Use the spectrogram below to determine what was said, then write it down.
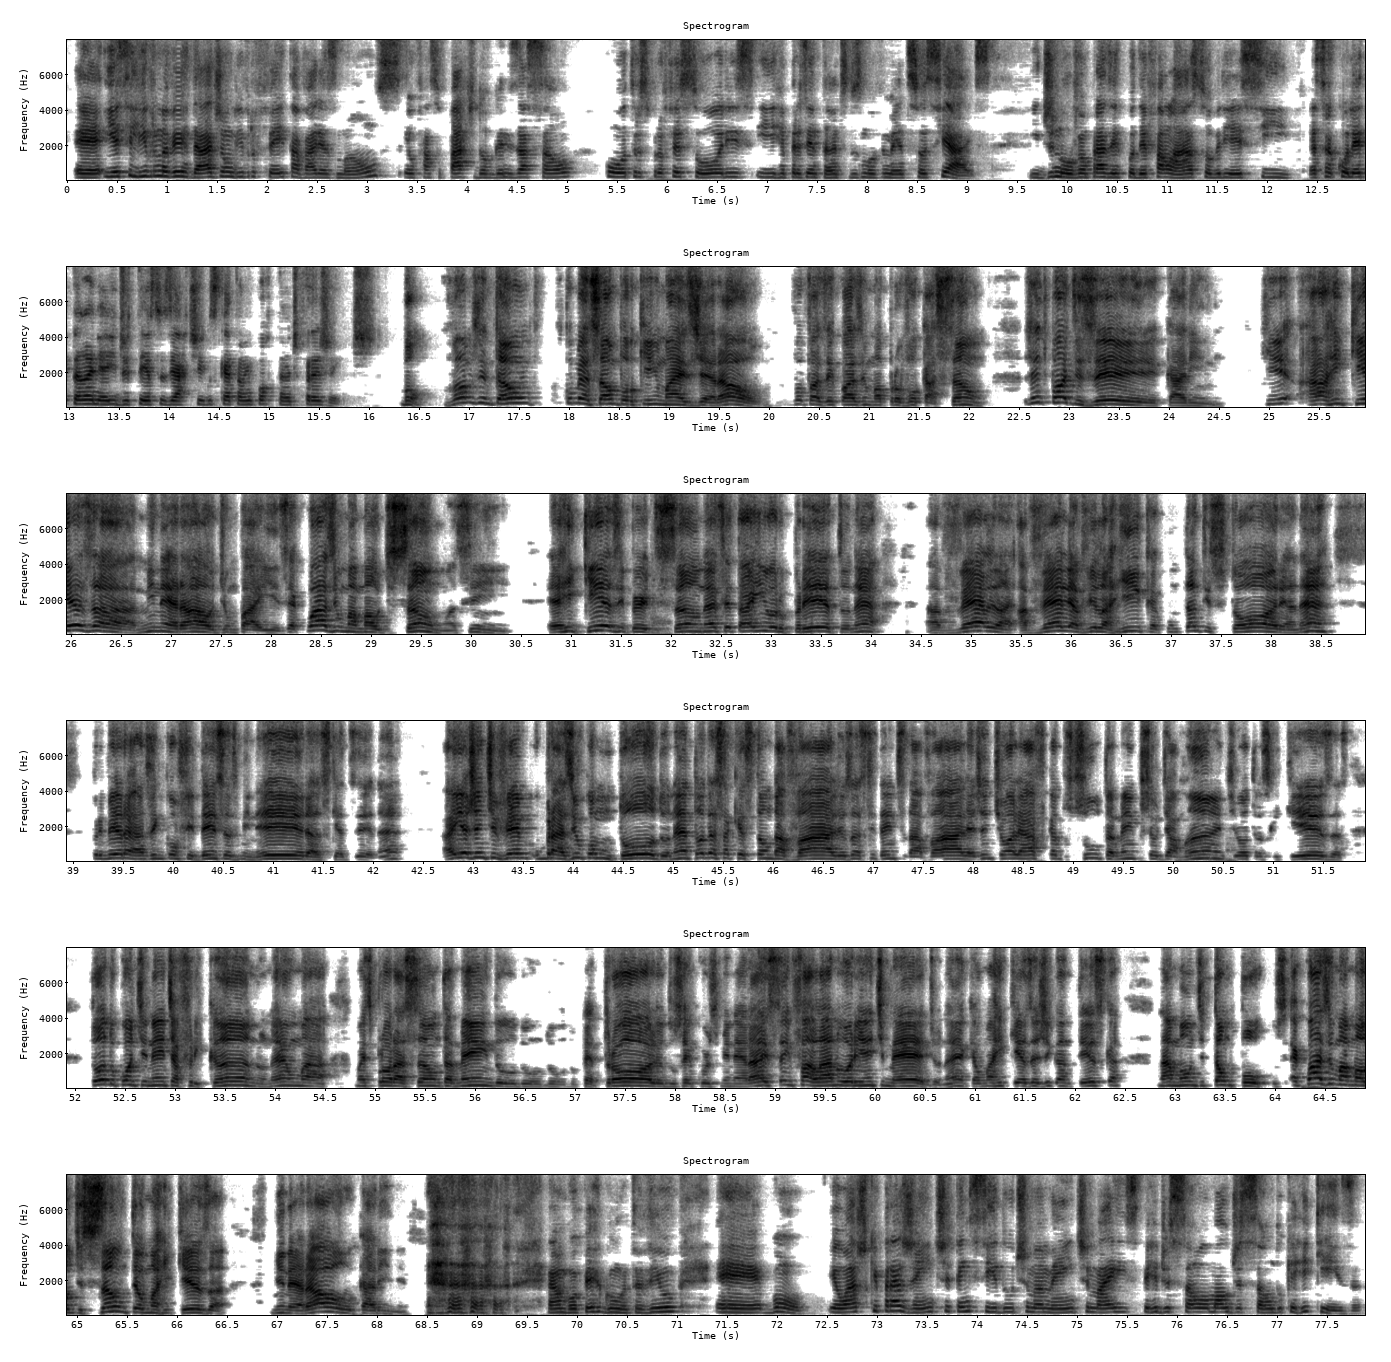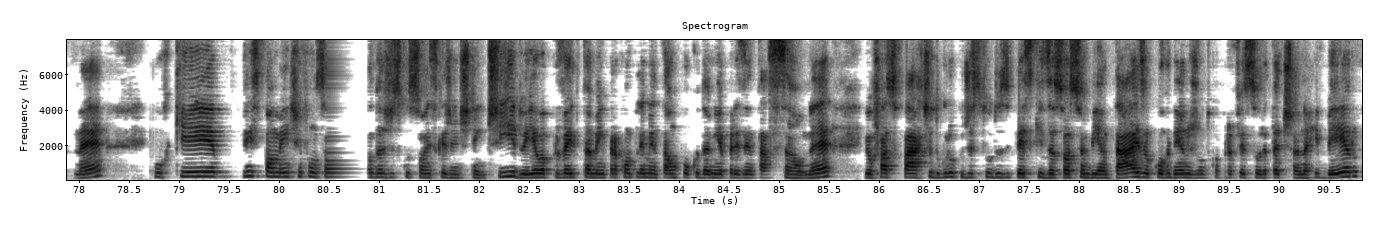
É, e esse livro, na verdade, é um livro feito a várias mãos. Eu faço parte da organização com outros professores e representantes dos movimentos sociais. E, de novo, é um prazer poder falar sobre esse, essa coletânea aí de textos e artigos que é tão importante para a gente. Bom, vamos então começar um pouquinho mais geral. Vou fazer quase uma provocação. A gente pode dizer, Karine, que a riqueza mineral de um país é quase uma maldição, assim, é riqueza e perdição, né? Você está em Ouro Preto, né? A velha, a velha Vila Rica com tanta história, né? Primeiro as inconfidências mineiras, quer dizer, né? Aí a gente vê o Brasil como um todo, né? toda essa questão da Vale, os acidentes da Vale, a gente olha a África do Sul também com seu diamante e outras riquezas, todo o continente africano, né? uma, uma exploração também do, do, do, do petróleo, dos recursos minerais, sem falar no Oriente Médio, né? que é uma riqueza gigantesca na mão de tão poucos. É quase uma maldição ter uma riqueza mineral, Karine? é uma boa pergunta, viu? É, bom, eu acho que para a gente tem sido ultimamente mais perdição ou maldição do que riqueza, né? Porque, principalmente em função das discussões que a gente tem tido, e eu aproveito também para complementar um pouco da minha apresentação, né? Eu faço parte do grupo de estudos e pesquisas socioambientais, eu coordeno junto com a professora Tatiana Ribeiro,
